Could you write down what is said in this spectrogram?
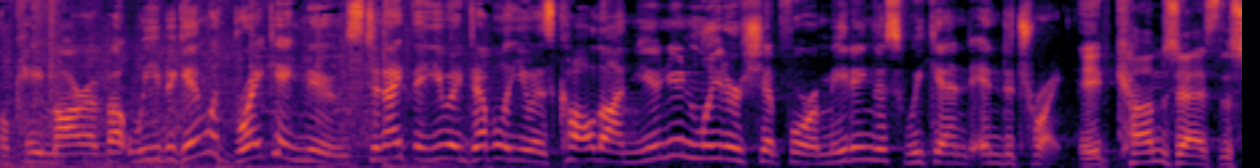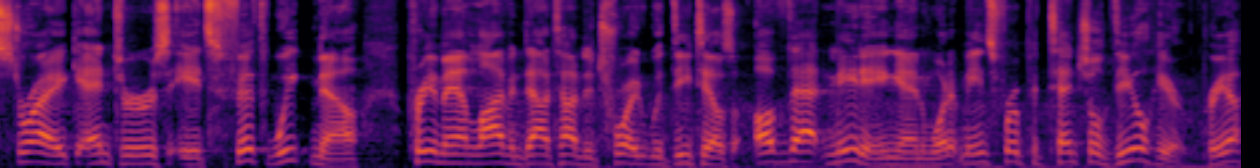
Okay, Mara, but we begin with breaking news. Tonight, the UAW has called on union leadership for a meeting this weekend in Detroit. It comes as the strike enters its fifth week now. Priya Mann live in downtown Detroit with details of that meeting and what it means for a potential deal here. Priya?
